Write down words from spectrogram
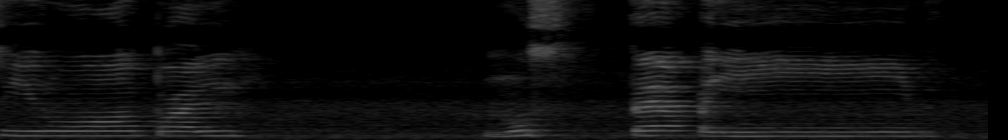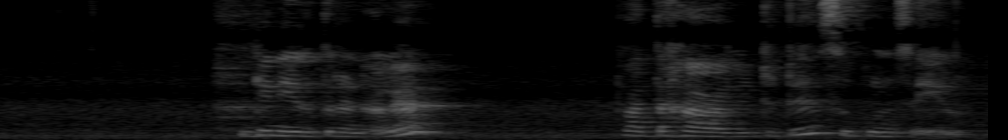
சிரோப்பல் முஸ்தகீம் இங்கே நிறுத்துறனால ஃபத்தஹாவை விட்டுட்டு சுக்குன் செய்யணும்.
